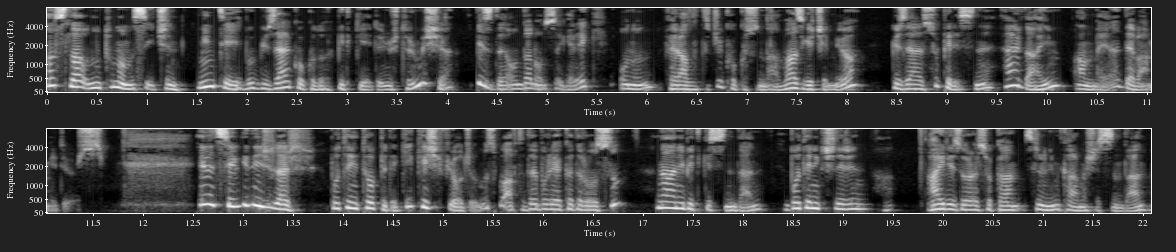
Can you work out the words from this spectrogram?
asla unutulmaması için minteyi bu güzel kokulu bitkiye dönüştürmüş ya, biz de ondan olsa gerek onun ferahlatıcı kokusundan vazgeçemiyor, güzel su perisini her daim anmaya devam ediyoruz. Evet sevgili dinleyiciler, Botanitopya'daki keşif yolculuğumuz bu hafta da buraya kadar olsun. Nane bitkisinden, botanikçilerin hayli zora sokan sinonim karmaşasından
